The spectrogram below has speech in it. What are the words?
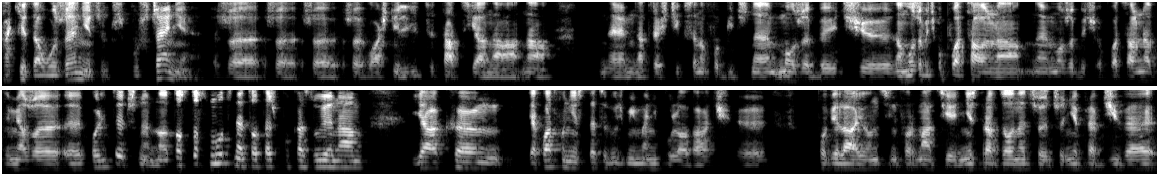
takie założenie czy przypuszczenie, że, że, że, że właśnie licytacja na, na, na treści ksenofobiczne może być, e, no może być opłacalna, może być opłacalna w wymiarze politycznym. No to, to smutne, to też pokazuje nam, jak, jak łatwo niestety ludźmi manipulować, powielając informacje niesprawdzone czy, czy nieprawdziwe,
